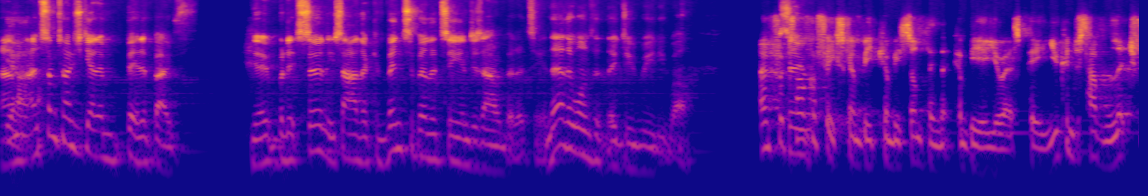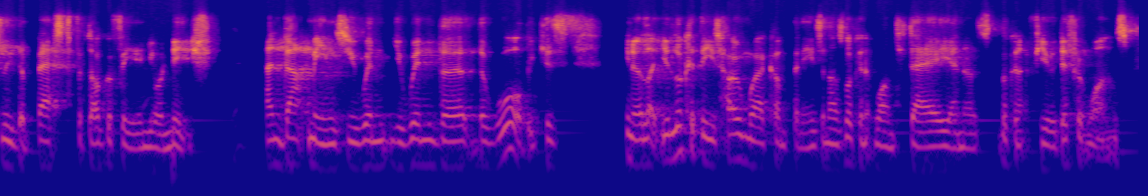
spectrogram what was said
Um, yeah. And sometimes you get a bit of both, you know, but it's certainly it's either convincibility and desirability, and they're the ones that they do really well. And photography so, can be can be something that can be a USP. You can just have literally the best photography in your niche, and that means you win you win the the war because you know like you look at these homeware companies, and I was looking at one today, and I was looking at a few different ones,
